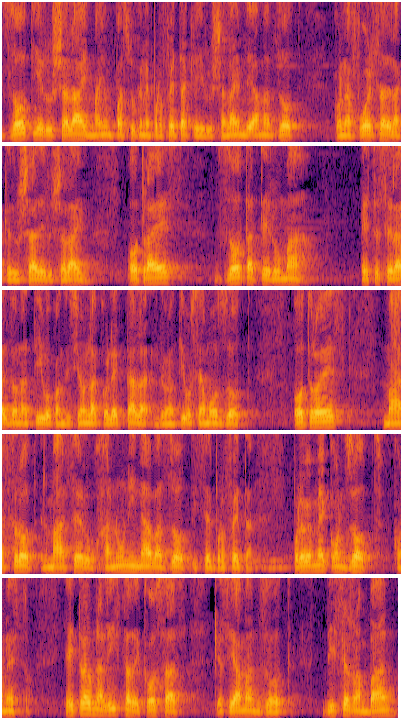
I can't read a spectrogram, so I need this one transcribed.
Zot Yerushalayim. Hay un pasuk en el profeta que Yerushalayim le llama Zot, con la fuerza de la Kedushá de Yerushalayim. Otra es Zot. Este será el donativo. Cuando hicieron la colecta, el donativo se llamó Zot. Otro es Maasrot, el Maaseru, Hanuni Nava Zot, dice el profeta. Pruébeme con Zot, con esto. Y ahí trae una lista de cosas que se llaman Zot. Dice el Ramban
